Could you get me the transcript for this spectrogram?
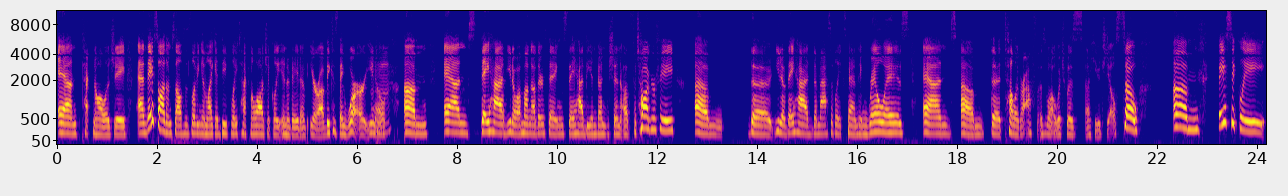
and technology. And they saw themselves as living in like a deeply technologically innovative era because they were, you know. Um, and they had, you know, among other things, they had the invention of photography. Um, the you know they had the massively expanding railways and um the telegraph as well which was a huge deal. So um basically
